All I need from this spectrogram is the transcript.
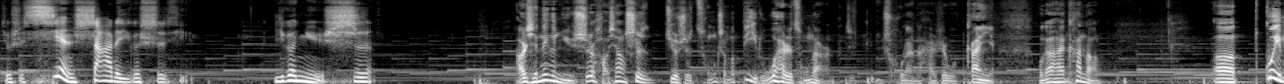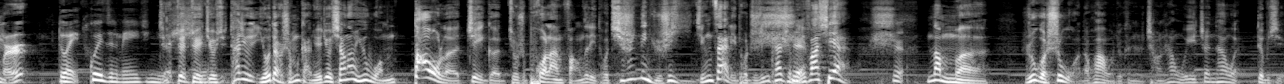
就是现杀的一个尸体，一个女尸。而且那个女尸好像是就是从什么壁炉还是从哪儿就出来的，还是我看一眼，我刚才看到了，呃，柜门儿对，柜子里面一具女尸。对对对，就是他就有点什么感觉，就相当于我们到了这个就是破烂房子里头，其实那女尸已经在里头，只是一开始没发现。是那么如果是我的话，我就肯定是场上唯一侦探位。对不起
